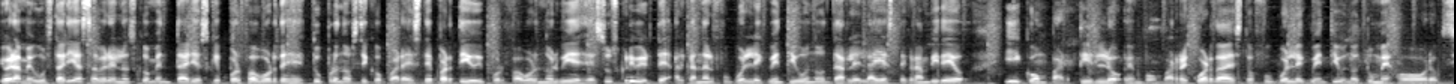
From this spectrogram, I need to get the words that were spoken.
Y ahora me gustaría saber en los comentarios que por favor dejes tu pronóstico para este partido y por favor no olvides de suscribirte al canal Fútbol Leg 21, darle like a este gran video y compartirlo en bomba. Recuerda esto, Fútbol Leg 21 tu mejor opción.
